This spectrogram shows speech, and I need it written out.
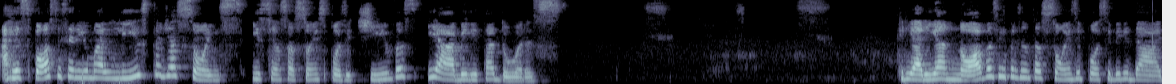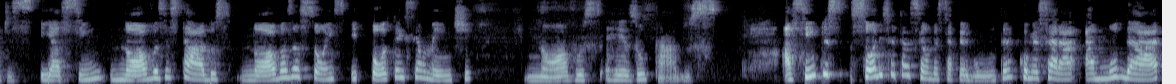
A resposta seria uma lista de ações e sensações positivas e habilitadoras. Criaria novas representações e possibilidades, e assim novos estados, novas ações e potencialmente novos resultados. A simples solicitação dessa pergunta começará a mudar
